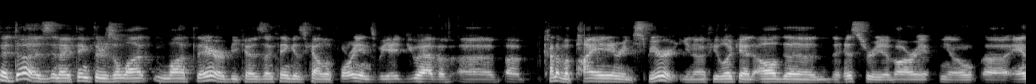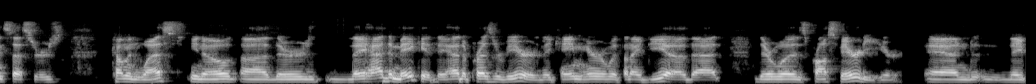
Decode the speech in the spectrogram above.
It does, and I think there's a lot, lot there because I think as Californians we do have a, a, a, kind of a pioneering spirit. You know, if you look at all the the history of our you know uh, ancestors coming west, you know, uh, there's they had to make it. They had to persevere. They came here with an idea that there was prosperity here, and they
